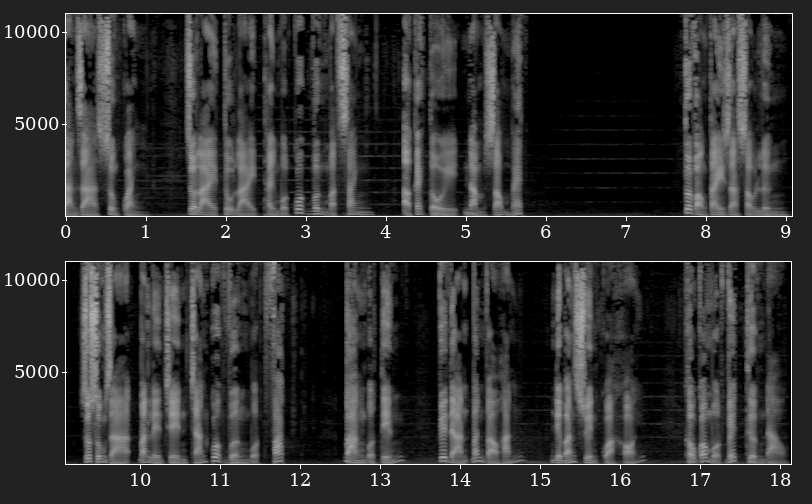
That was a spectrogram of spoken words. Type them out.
Tản ra xung quanh. Rồi lại tụ lại thành một quốc vương mặt xanh Ở cách tôi 5-6 mét. Tôi vòng tay ra sau lưng, Rút súng ra bắn lên trên chán quốc vương một phát. Bang một tiếng, Viên đạn bắn vào hắn, Nếu bắn xuyên qua khói, Không có một vết thương nào.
